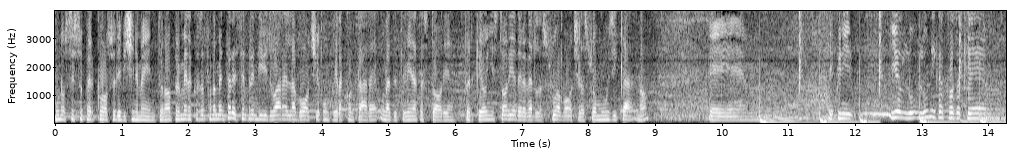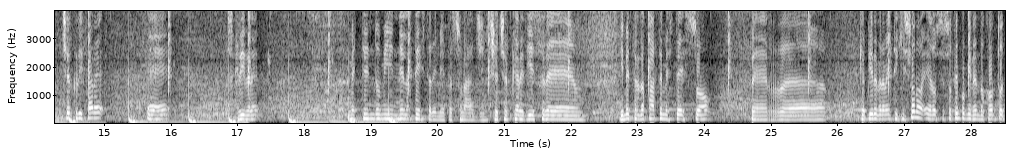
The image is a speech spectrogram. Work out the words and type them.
uno stesso percorso di avvicinamento. No? Per me la cosa fondamentale è sempre individuare la voce con cui raccontare una determinata storia, perché ogni storia deve avere la sua voce, la sua musica. No? E, e quindi io l'unica cosa che cerco di fare è scrivere mettendomi nella testa dei miei personaggi, cioè cercare di essere, di mettere da parte me stesso per eh, capire veramente chi sono e allo stesso tempo mi rendo conto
